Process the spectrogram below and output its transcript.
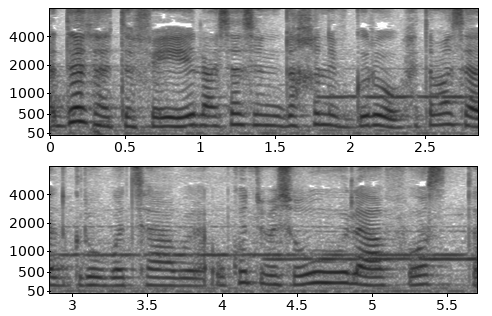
اديتها التفعيل على أساس إنه دخلني في group حتى ما سألت group واتساب وكنت مشغولة في وسط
